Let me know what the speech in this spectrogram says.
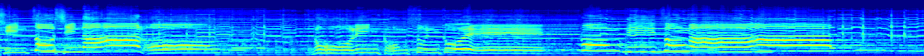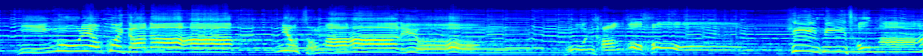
琴奏新啊龙，罗林公孙贵，封闭中啊，你误了国家那牛中啊龙，文堂哦吼。冲啊！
